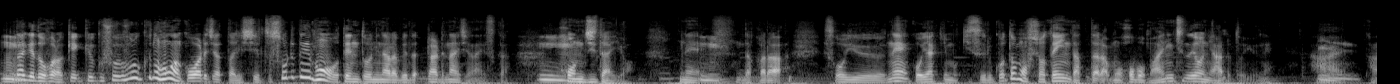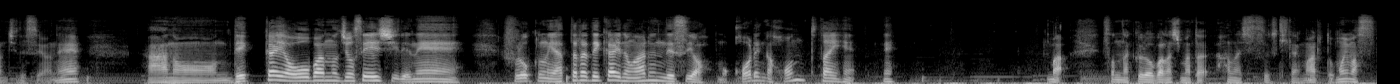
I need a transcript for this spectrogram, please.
うん、だけど、ほら、結局、付録の方が壊れちゃったりしてると、それでもう店頭に並べられないじゃないですか。うん、本自体を。ね、うん、だから、そういうね、こう、やきもきすることも書店員だったらもうほぼ毎日のようにあるというね、はい、感じですよね。あのー、でっかい大判の女性誌でね、付録がやったらでかいのがあるんですよ。もうこれがほんと大変。ね。まあ、そんな苦労話また話する機会もあると思います。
